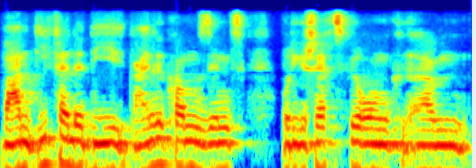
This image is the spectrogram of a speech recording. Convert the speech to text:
waren die Fälle, die reingekommen sind, wo die Geschäftsführung ähm,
